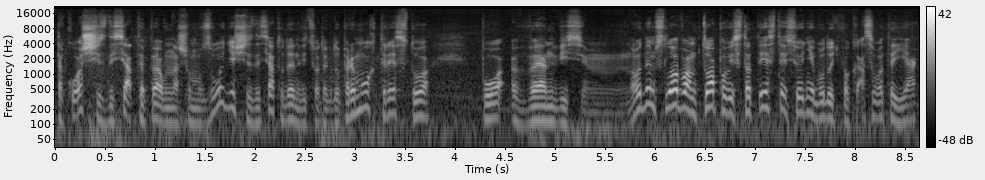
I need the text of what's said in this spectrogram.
Також 60 ТП в нашому взводі, 61% до перемог, 300 по ВН8. Одним словом, топові статисти сьогодні будуть показувати, як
